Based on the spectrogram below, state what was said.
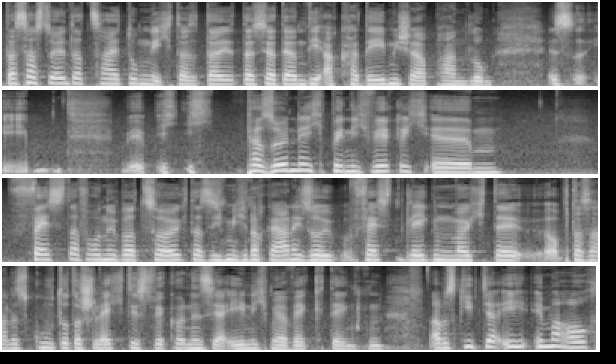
Das hast du in der Zeitung nicht. Das, das ist ja dann die akademische Abhandlung. Es, ich, ich, persönlich bin ich wirklich ähm, fest davon überzeugt, dass ich mich noch gar nicht so festlegen möchte, ob das alles gut oder schlecht ist. Wir können es ja eh nicht mehr wegdenken. Aber es gibt ja immer auch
